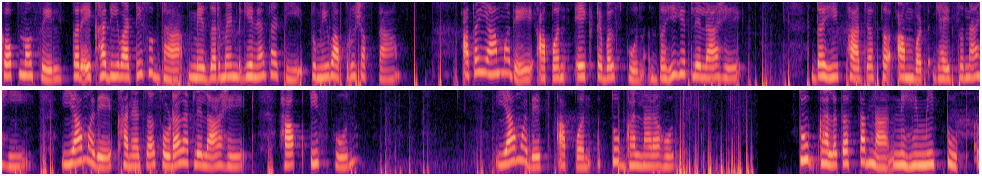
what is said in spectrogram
कप नसेल तर एखादी वाटीसुद्धा मेजरमेंट घेण्यासाठी तुम्ही वापरू शकता. आता यामध्ये आपण एक टेबलस्पून दही घेतलेलं आहे. दही फार जास्त आंबट घ्यायचं नाही. यामध्ये खाण्याचा सोडा घातलेला आहे. Half teaspoon. यामध्येच आपण तूप घालणार आहोत. तूप घालत असताना नेहमी तूप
